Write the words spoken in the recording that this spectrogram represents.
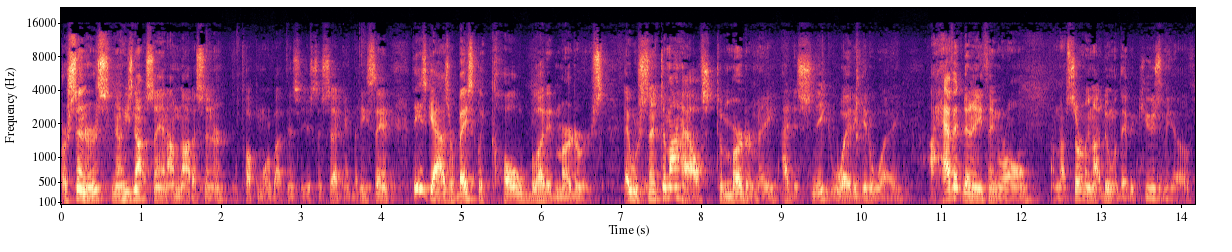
are sinners. Now, he's not saying I'm not a sinner. We'll talk more about this in just a second. But he's saying these guys are basically cold blooded murderers. They were sent to my house to murder me. I had to sneak away to get away. I haven't done anything wrong. I'm not, certainly not doing what they've accused me of.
